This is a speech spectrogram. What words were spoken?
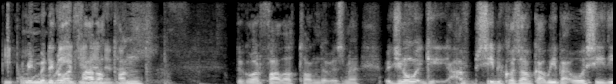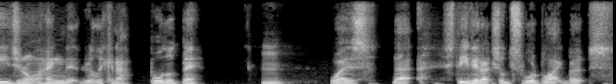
People. I mean, when the Godfather the turned, the Godfather turned. It was me. But you know what? I've, see, because I've got a wee bit of OCD. Do you know what thing that really kind of bothered me? Hmm. Was that Stevie Richards wore black boots,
